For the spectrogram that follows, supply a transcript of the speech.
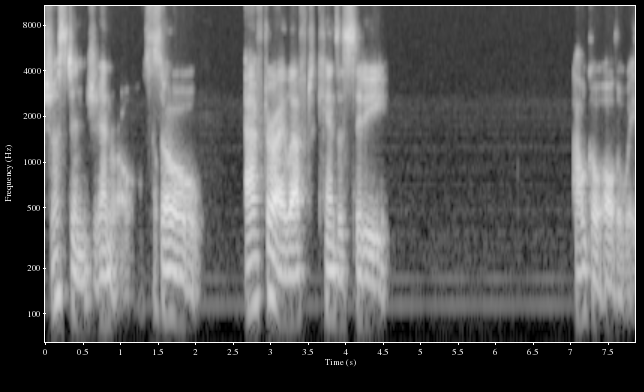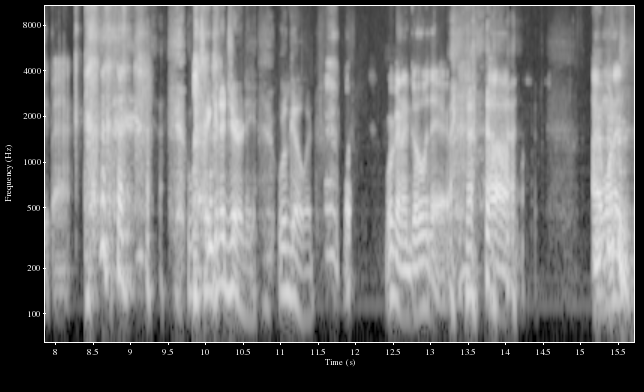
Just in general. Okay. So, after I left Kansas City, I'll go all the way back. We're taking a journey. We're going. We're gonna go there. Um, I wanted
